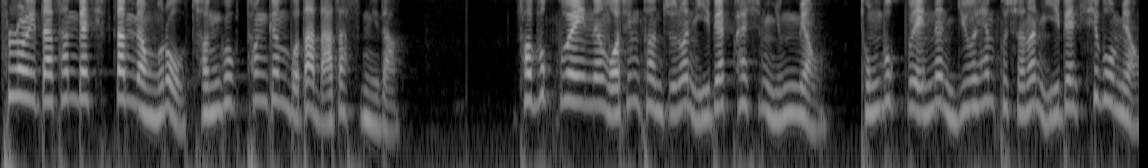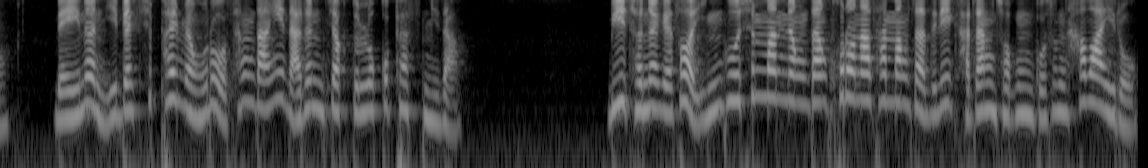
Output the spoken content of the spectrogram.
플로리다 313명으로 전국 평균보다 낮았습니다. 서북부에 있는 워싱턴주는 286명, 동북부에 있는 뉴햄프셔는 215명, 메인은 218명으로 상당히 낮은 지역들로 꼽혔습니다. 미 전역에서 인구 10만 명당 코로나 사망자들이 가장 적은 곳은 하와이로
